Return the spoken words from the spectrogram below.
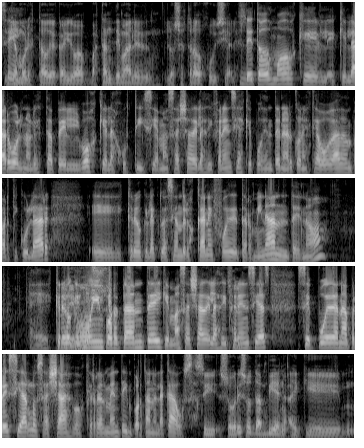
y que ha molestado y ha caído bastante mal en los estrados judiciales. De todos modos, que el, que el árbol no les tape el bosque a la justicia, más allá de las diferencias que pueden tener con este abogado en particular, eh, creo que la actuación de los canes fue determinante, ¿no? Eh, creo que es muy importante y que más allá de las diferencias se puedan apreciar los hallazgos que realmente importan a la causa. Sí, sobre eso también hay que,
